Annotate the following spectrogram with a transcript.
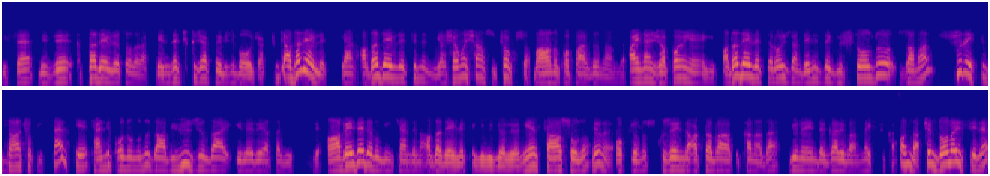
ise bizi kıta devleti olarak denize çıkacak ve bizi boğacak. Çünkü ada devlet. Yani ada devletinin yaşama şansı çok zor. Bağını kopardığın anda. Aynen Japonya gibi. Ada devletler o yüzden denizde güçlü olduğu zaman sürekli daha çok ister ki kendi konumunu daha bir 100 yıl daha ileriye atabilsin diye. ABD de bugün kendini ada devleti gibi görüyor. Niye? Sağ solu değil mi? Okyanus. Kuzeyinde akraba Kanada, güneyinde gariban Meksika. Onda. Şimdi dolayısıyla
